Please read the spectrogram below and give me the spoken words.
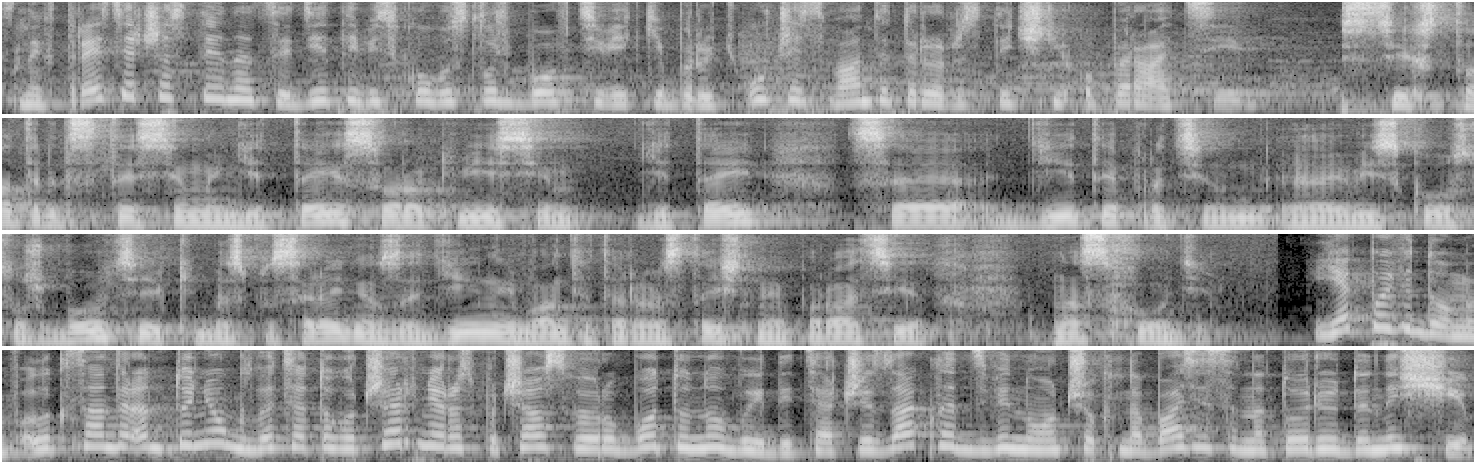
З них третя частина це діти військовослужбовців, які беруть участь в антитерористичній операції. З цих 137 дітей 48 дітей це діти е, військовослужбовців, які безпосередньо задіяні в антитерористичній операції на сході. Як повідомив Олександр Антонюк, 20 червня розпочав свою роботу новий дитячий заклад «Дзвіночок» на базі санаторію Дениші.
